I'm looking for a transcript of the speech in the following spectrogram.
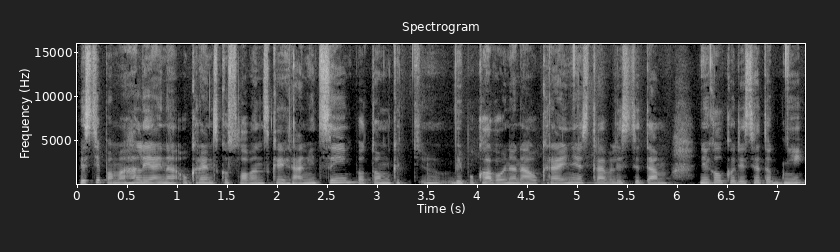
Vy ste pomáhali aj na ukrajinsko-slovenskej hranici, potom keď eh, vypukla vojna na Ukrajine, strávili ste tam niekoľko desiatok dní.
